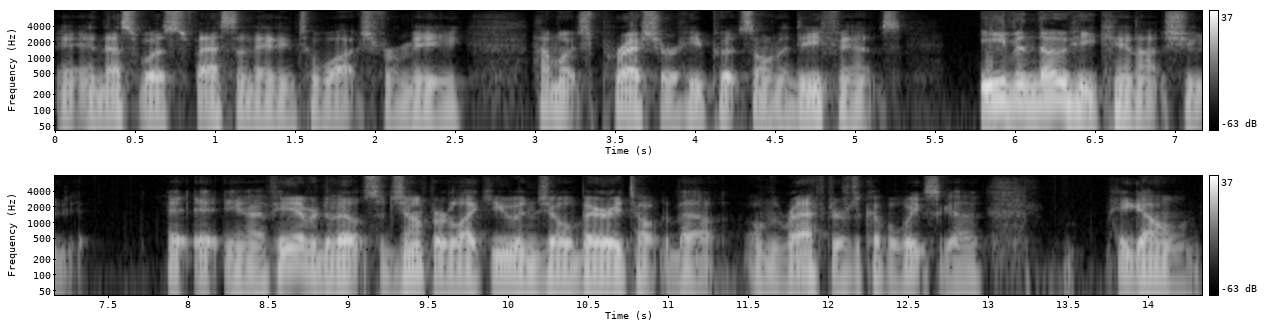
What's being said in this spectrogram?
And, and that's what's fascinating to watch for me how much pressure he puts on a defense, even though he cannot shoot it. It, it, you know, if he ever develops a jumper like you and Joe Barry talked about on the rafters a couple weeks ago, he gone.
